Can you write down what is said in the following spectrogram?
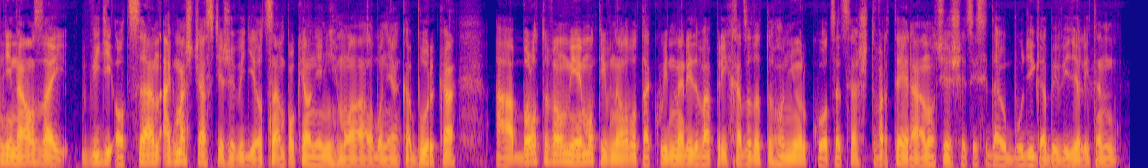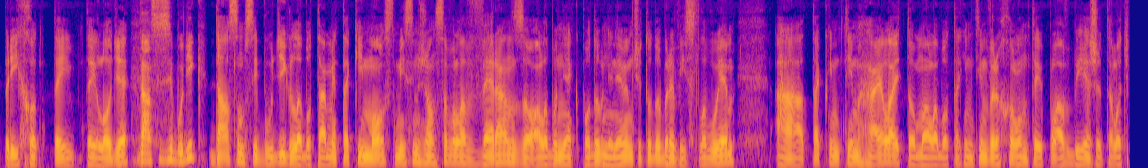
dní naozaj vidí oceán, ak má šťastie, že vidí oceán, pokiaľ není hmla alebo nejaká burka. A bolo to veľmi emotívne, lebo tá Queen Mary 2 prichádza do toho New Yorku od cca 4 ráno, čiže všetci si dajú budík, aby videli ten príchod tej, tej lode. Dal si si budík? Dal som si budík, lebo tam je taký most, myslím, že on sa volá Veranzo alebo nejak podobne, neviem, či to dobre vyslovujem. A takým tým highlightom alebo takým tým vrcholom tej plavby je, že tá loď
